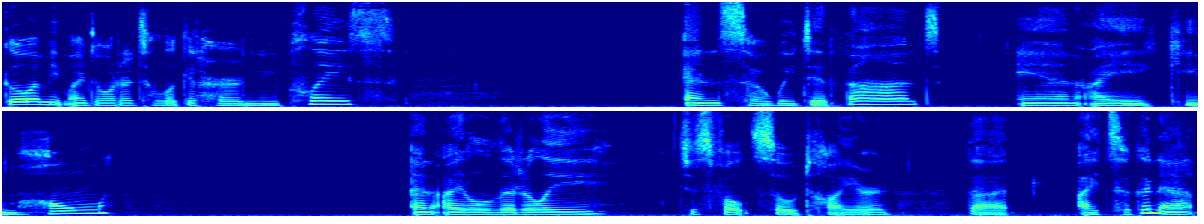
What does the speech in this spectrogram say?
go and meet my daughter to look at her new place. And so we did that, and I came home, and I literally just felt so tired that I took a nap,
